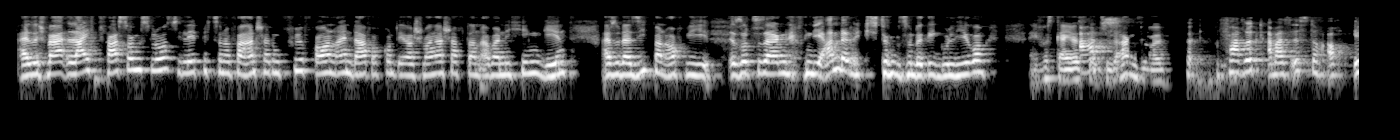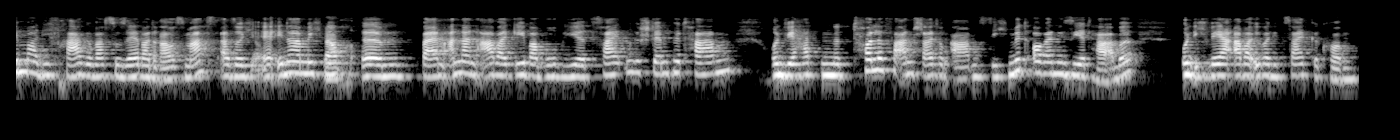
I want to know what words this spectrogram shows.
Also ich war leicht fassungslos. Sie lädt mich zu einer Veranstaltung für Frauen ein, darf aufgrund ihrer Schwangerschaft dann aber nicht hingehen. Also da sieht man auch, wie sozusagen in die andere Richtung so eine Regulierung. Ich wusste gar nicht, was ich dazu sagen soll. Verrückt, aber es ist doch auch immer die Frage, was du selber draus machst. Also ich ja. erinnere mich ja. noch ähm, bei einem anderen Arbeitgeber, wo wir Zeiten gestempelt haben und wir hatten eine tolle Veranstaltung abends, die ich mitorganisiert habe. Und ich wäre aber über die Zeit gekommen.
